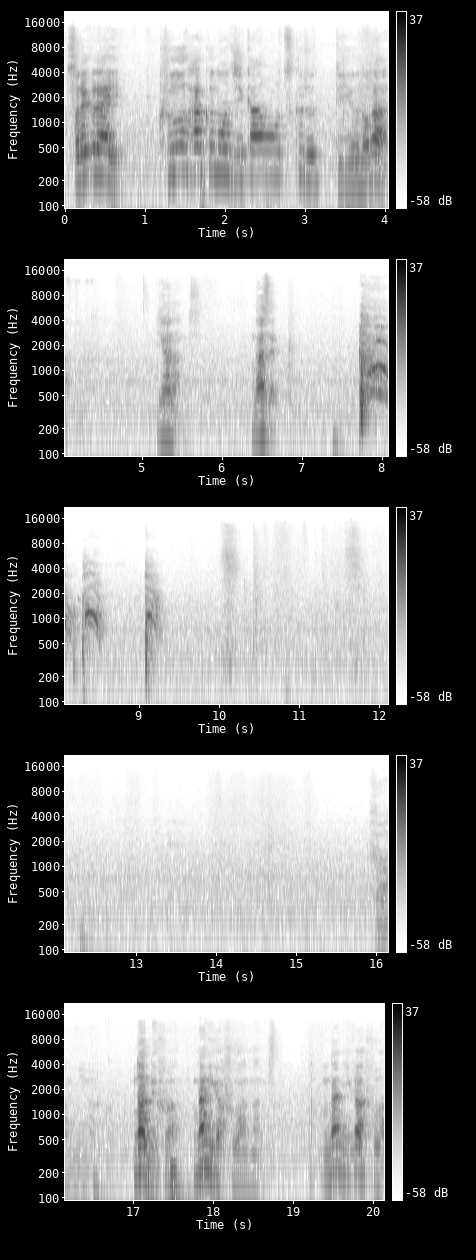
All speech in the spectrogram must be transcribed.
それぐらい空白の時間を作るっていうのが嫌なんです。なぜ？不安になるか。なんで不安？何が不安なんですか？何が不安？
